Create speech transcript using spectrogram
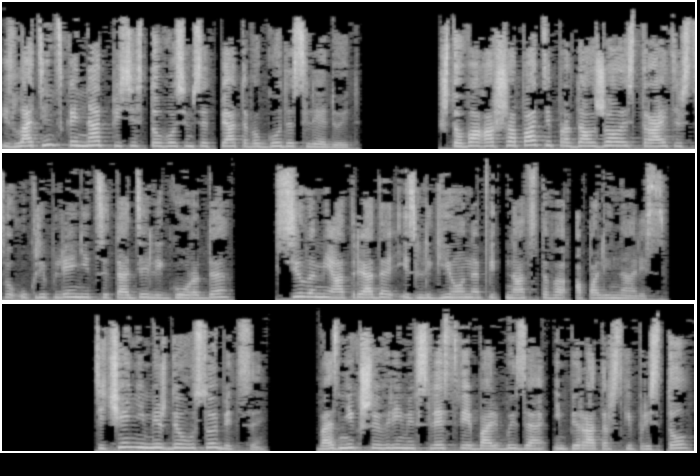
Из латинской надписи 185 года следует, что в Агаршапате продолжалось строительство укреплений цитадели города силами отряда из легиона 15-го Аполлинарис. В течение междоусобицы, возникшей в Риме вследствие борьбы за императорский престол,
